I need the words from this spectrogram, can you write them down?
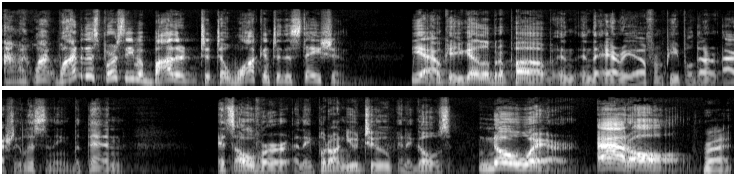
I'm like, why, why did this person even bother to, to walk into this station? Yeah, okay, you get a little bit of pub in, in the area from people that are actually listening, but then it's over and they put on YouTube and it goes nowhere at all. right.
